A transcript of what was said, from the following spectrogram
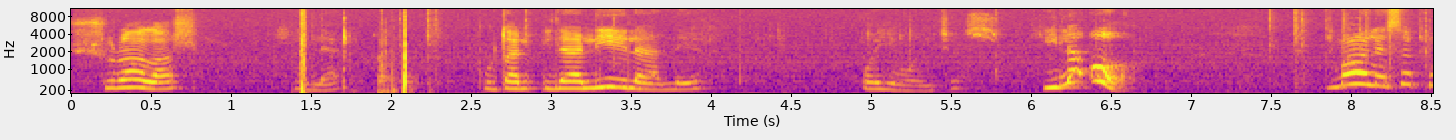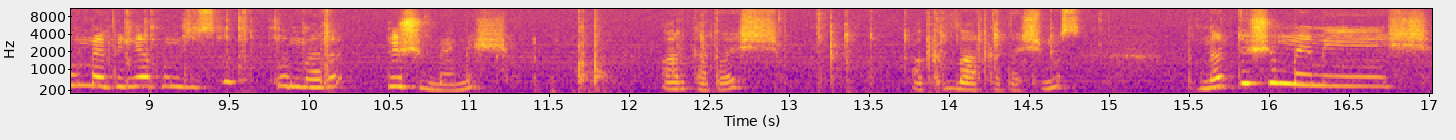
Şuralar hile. Buradan ilerleye ilerleye oya oyacağız. Hile o. Maalesef bu map'in yapımcısı bunları düşünmemiş. Arkadaş. Akıllı arkadaşımız. Bunları düşünmemiş.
